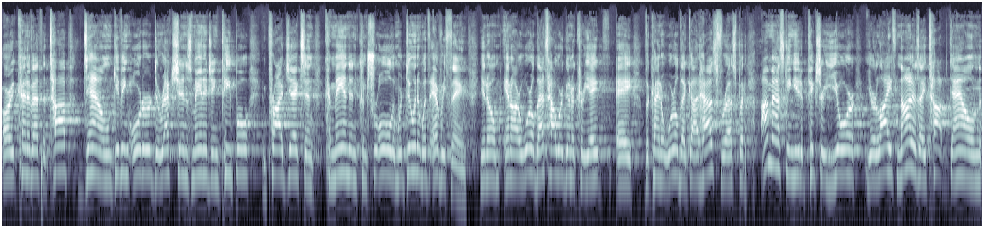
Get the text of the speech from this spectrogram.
are kind of at the top down, giving order, directions, managing people and projects and command and control, and we're doing it with everything, you know, in our world, that's how we're going to create a the kind of world that God has for us. But I'm asking you to picture your, your life not as a top down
